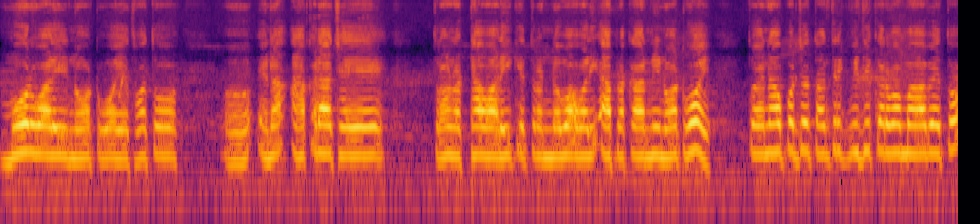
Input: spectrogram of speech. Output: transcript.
મોરવાળી નોટ હોય અથવા તો એના આંકડા છે એ ત્રણ અઠ્ઠાવાળી કે ત્રણ નવાવાળી આ પ્રકારની નોટ હોય, તો એના ઉપર જો તાંત્રિક વિધિ કરવામાં આવે તો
